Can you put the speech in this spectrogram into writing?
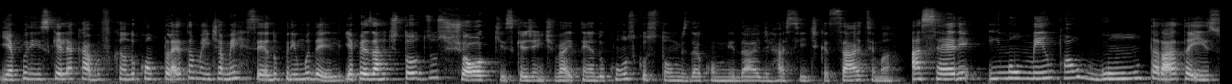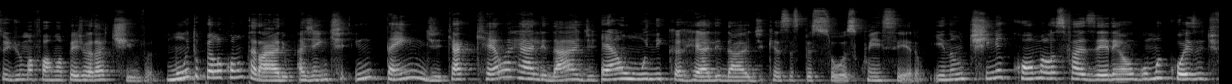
E é por isso que ele acaba ficando completamente à mercê do primo dele. E apesar de todos os choques que a gente vai tendo com os costumes da comunidade racídica Sátima, a série em momento algum trata isso de uma forma pejorativa. Muito pelo contrário, a gente entende que aquela realidade é a única realidade que essas pessoas conheceram e não tinha como elas fazerem alguma coisa diferente.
